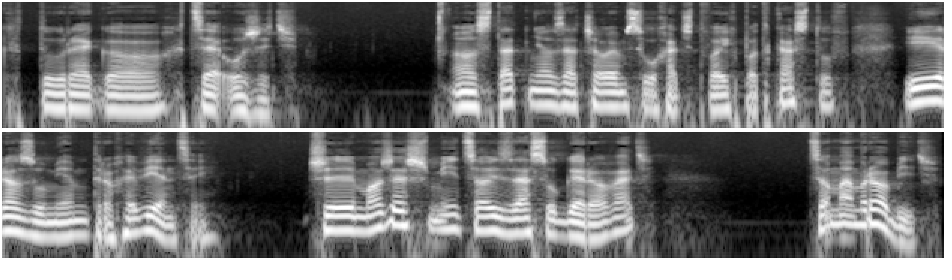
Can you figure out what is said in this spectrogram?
którego chcę użyć. Ostatnio zacząłem słuchać Twoich podcastów i rozumiem trochę więcej. Czy możesz mi coś zasugerować? Co mam robić?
